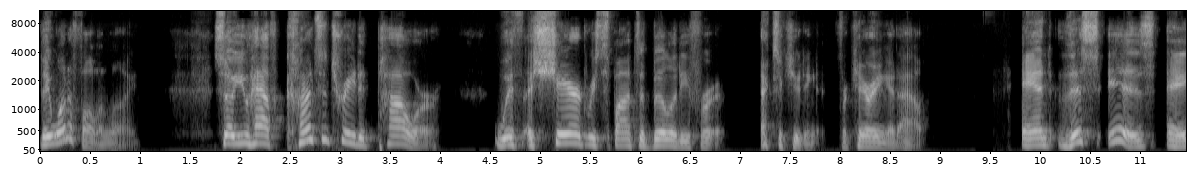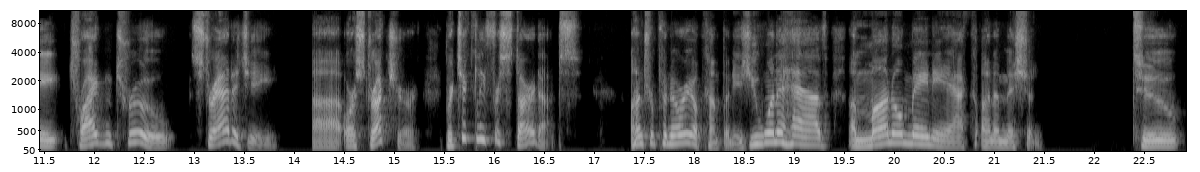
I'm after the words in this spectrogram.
they want to fall in line so you have concentrated power with a shared responsibility for executing it for carrying it out and this is a tried and true strategy uh, or structure particularly for startups entrepreneurial companies. You want to have a monomaniac on a mission to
